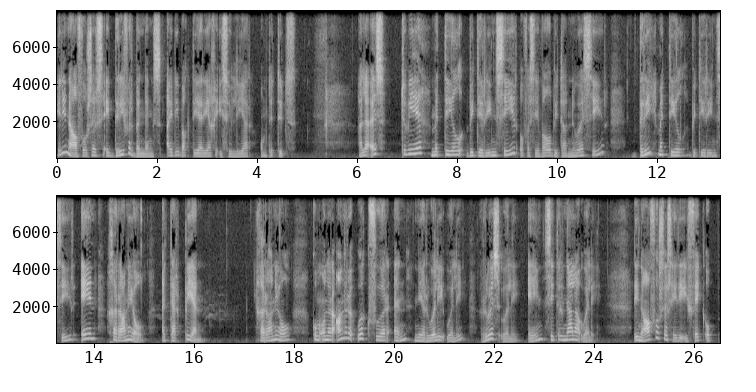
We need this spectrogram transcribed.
Hierdie navorsers het 3 verbindings uit die bakterie geïsoleer om te toets. Hulle is 2-metielbutyriensuur of as jy wil butanoosuur, 3-metielbutyriensuur en geraniol, 'n terpeen. Geraniol kom onder andere ook voor in nerolieolie, roosolie en citronellaolie. Die navorsers het die effek op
